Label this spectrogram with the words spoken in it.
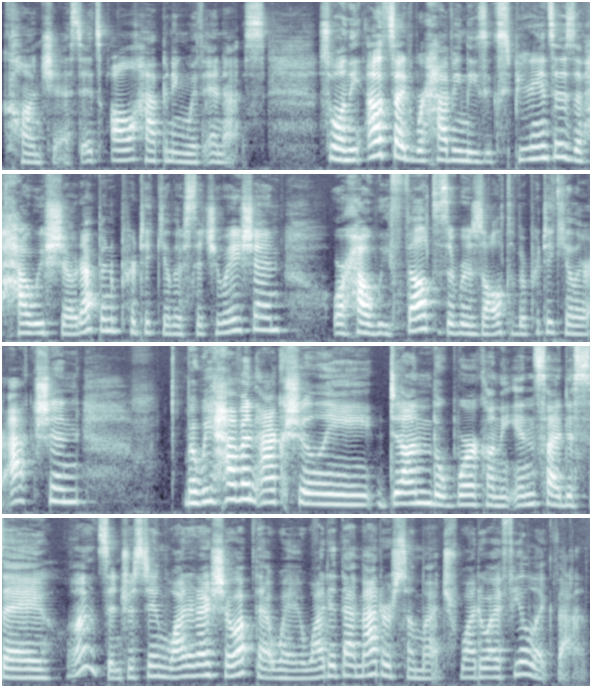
conscious. It's all happening within us. So on the outside, we're having these experiences of how we showed up in a particular situation or how we felt as a result of a particular action. But we haven't actually done the work on the inside to say, well, that's interesting. Why did I show up that way? Why did that matter so much? Why do I feel like that?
